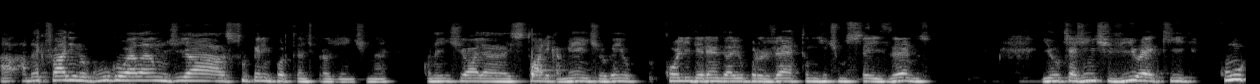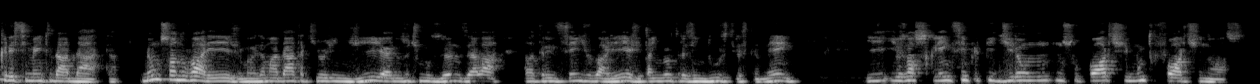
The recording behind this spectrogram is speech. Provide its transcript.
a Black Friday no Google ela é um dia super importante para a gente, né? quando a gente olha historicamente, eu venho coliderando aí o projeto nos últimos seis anos, e o que a gente viu é que com o crescimento da data, não só no varejo, mas é uma data que hoje em dia, nos últimos anos, ela, ela transcende o varejo, está em outras indústrias também, e, e, os nossos clientes sempre pediram um, um, suporte muito forte nosso.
